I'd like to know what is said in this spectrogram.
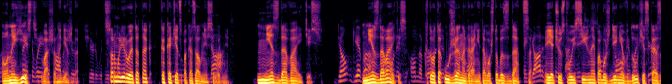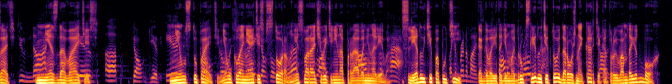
Он и есть ваша надежда. Сформулирую это так, как Отец показал мне сегодня. Не сдавайтесь. Не сдавайтесь. Кто-то уже на грани того, чтобы сдаться. И я чувствую сильное побуждение в духе сказать, не сдавайтесь. Не уступайте, не уклоняйтесь в сторону, не сворачивайте ни направо, ни налево. Следуйте по пути. Как говорит один мой друг, следуйте той дорожной карте, которую вам дает Бог,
